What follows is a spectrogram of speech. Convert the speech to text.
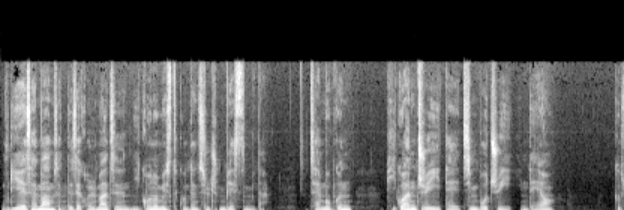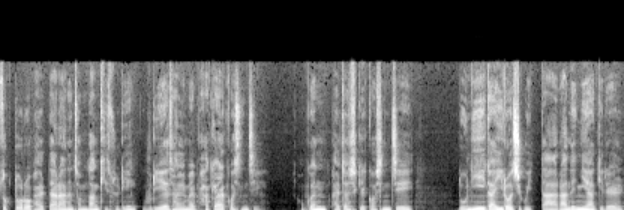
우리의 새마음 새뜻에 걸맞은 이코노미스트 콘텐츠를 준비했습니다. 제목은 비관주의 대 진보주의인데요. 급속도로 발달하는 첨단 기술이 우리의 삶을 파괴할 것인지 혹은 발전시킬 것인지 논의가 이뤄지고 있다라는 이야기를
